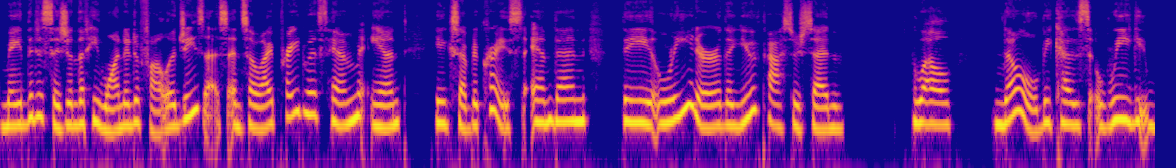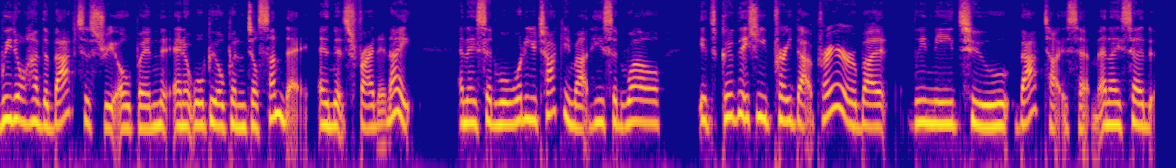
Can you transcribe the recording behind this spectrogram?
made the decision that he wanted to follow Jesus. And so I prayed with him and he accepted Christ. And then the leader, the youth pastor said, well, no, because we, we don't have the baptistry open and it won't be open until Sunday and it's Friday night. And I said, well, what are you talking about? He said, well, it's good that he prayed that prayer, but we need to baptize him. And I said,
